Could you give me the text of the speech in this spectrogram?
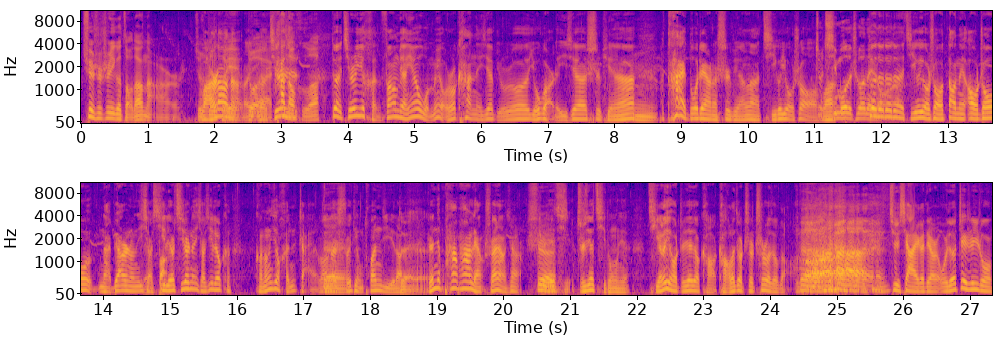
确实是一个走到哪儿就玩到哪儿的一个对，其实是看到河，对，其实也很方便，因为我们有时候看那些，比如说油管的一些视频，嗯，太多这样的视频了，骑个幼兽，就骑摩托车那种啊对对对对，骑个幼兽到那澳洲哪边上一小溪流，其实那小溪流可可能就很窄，完了对水挺湍急的，对对，人家啪啪两甩两下，直接，起直接起东西，起了以后直接就烤，烤了就吃，吃了就走，对 去下一个地儿。我觉得这是一种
